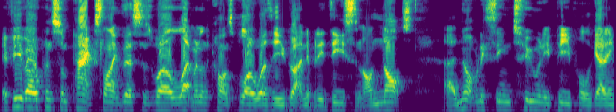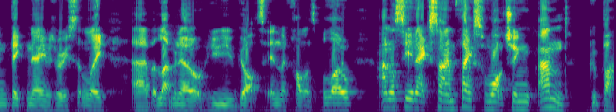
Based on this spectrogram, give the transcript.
If you've opened some packs like this as well, let me know in the comments below whether you've got anybody decent or not. Uh, not really seen too many people getting big names recently, uh, but let me know who you got in the comments below. And I'll see you next time. Thanks for watching, and goodbye.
